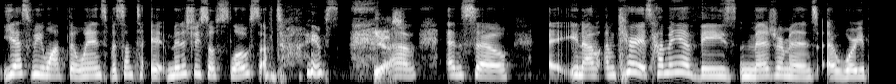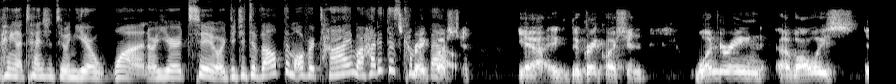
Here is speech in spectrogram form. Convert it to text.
yes, we want the wins, but sometimes ministry is so slow sometimes. Yes. Um, and so you know, I'm curious, how many of these measurements uh, were you paying attention to in year one or year two, or did you develop them over time, or how did this come great about? Question. Yeah, a great question. Wondering, I've always, uh,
